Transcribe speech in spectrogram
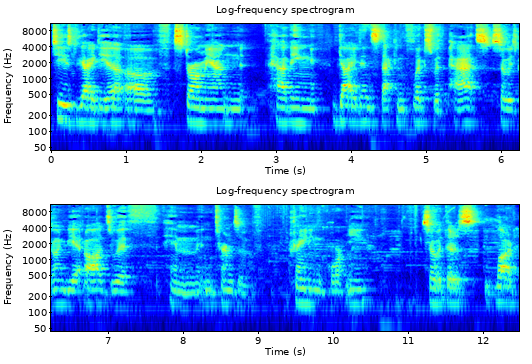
teased the idea of Starman having guidance that conflicts with Pat's, so he's going to be at odds with him in terms of training Courtney. So there's a lot of,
